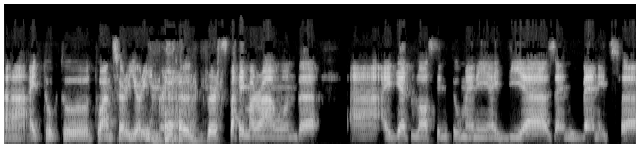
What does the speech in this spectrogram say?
uh, I took to to answer your email first time around. Uh, I get lost in too many ideas, and then it's uh,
